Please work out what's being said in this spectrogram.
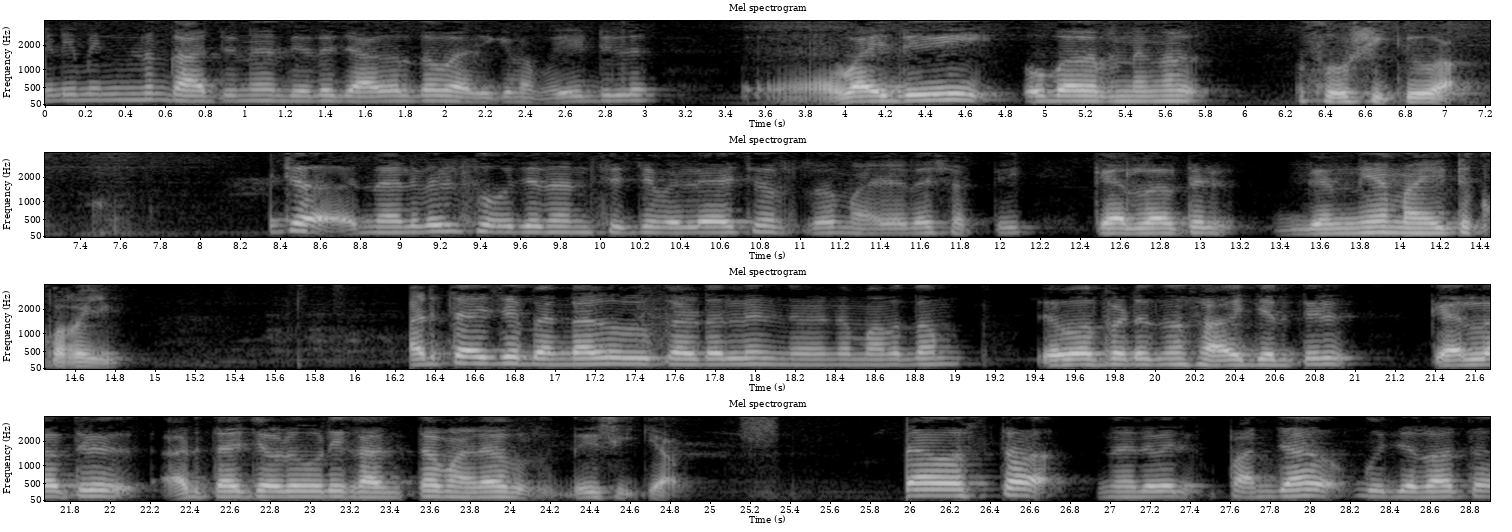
ഇടിമിന്നലും കാറ്റിനും എന്തെങ്കിലും ജാഗ്രത പാലിക്കണം. വീട്ടിൽ വൈദ്യുതി ഉപകരണങ്ങൾ സൂക്ഷിക്കുക. നിലവിൽ സൂചന അനുസരിച്ച് വെള്ളിയാഴ്ച മഴയുടെ ശക്തി കേരളത്തിൽ ഗണ്യമായിട്ട് കുറയും. അടുത്ത ആഴ്ച ബംഗാൾ ഉൾക്കടലിൽ ന്യൂനമർദ്ദം രൂപപ്പെടുന്ന സാഹചര്യത്തിൽ കേരളത്തിൽ അടുത്ത ആഴ്ചയോടുകൂടി കനത്ത മഴ പ്രതീക്ഷിക്കാം. കാലാവസ്ഥ നിലവിൽ പഞ്ചാബ് ഗുജറാത്ത്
